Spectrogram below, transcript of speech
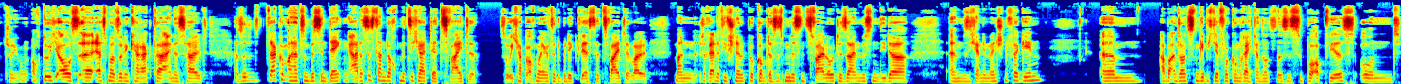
Entschuldigung, auch durchaus äh, erstmal so den Charakter eines halt, also da könnte man halt so ein bisschen denken, ah, das ist dann doch mit Sicherheit der Zweite. So, ich habe auch mal die ganze Zeit überlegt, wer ist der Zweite, weil man relativ schnell mitbekommt, dass es mindestens zwei Leute sein müssen, die da ähm, sich an den Menschen vergehen. Ähm, aber ansonsten gebe ich dir vollkommen recht, ansonsten ist es super obvious. Und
